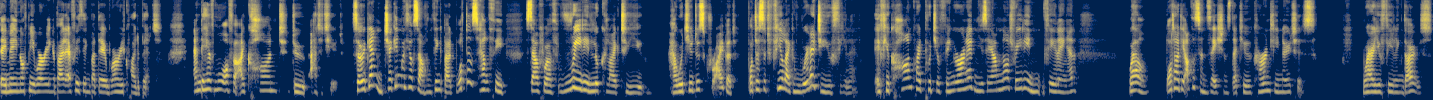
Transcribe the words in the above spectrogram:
they may not be worrying about everything, but they worry quite a bit. And they have more of a I can't do attitude. So again, check in with yourself and think about what does healthy self-worth really look like to you? How would you describe it? What does it feel like and where do you feel it? If you can't quite put your finger on it and you say, I'm not really feeling it, well, what are the other sensations that you currently notice? Where are you feeling those?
